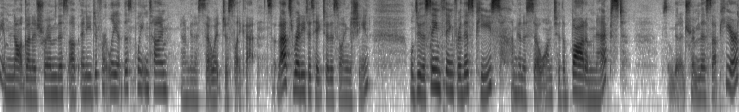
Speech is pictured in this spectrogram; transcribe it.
I am not going to trim this up any differently at this point in time. And I'm going to sew it just like that. So that's ready to take to the sewing machine. We'll do the same thing for this piece. I'm going to sew onto the bottom next. So I'm going to trim this up here.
